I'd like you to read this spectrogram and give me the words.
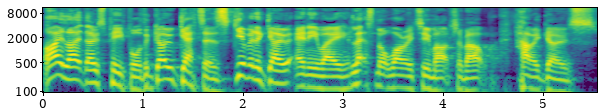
I like those people, the go getters. Give it a go anyway. Let's not worry too much about how it goes.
